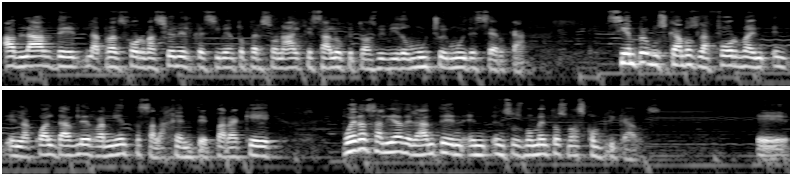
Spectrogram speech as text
a hablar de la transformación y el crecimiento personal, que es algo que tú has vivido mucho y muy de cerca. Siempre buscamos la forma en, la cual darle herramientas a la gente para que pueda salir adelante en, sus momentos más complicados. Eh,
